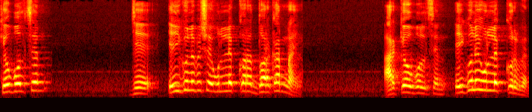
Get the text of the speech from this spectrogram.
কেউ বলছেন যে এইগুলো বিষয়ে উল্লেখ করার দরকার নাই। আর কেউ বলছেন এইগুলোই উল্লেখ করবেন।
